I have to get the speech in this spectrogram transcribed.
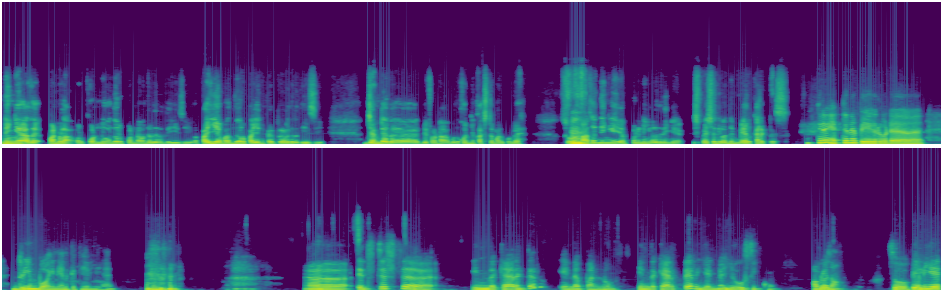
நீங்க அதை பண்ணலாம். ஒரு பொண்ணு வந்து ஒரு பொண்ணை வந்து எழுதுறது ஈஸி ஒரு பையன் வந்து ஒரு பையன் கேரக்டர் எழுதுறது ஈஸி ஜெண்டர் டிஃப்ரெண்ட் ஆகும்போது கொஞ்சம் கஷ்டமா இருக்கும்ல. சோ. அதை நீங்க எப்படி நீங்க எழுதுறீங்க ஸ்பெஷலி வந்து மேல் கேரக்டர்ஸ் எத்தனை எத்தனை பேரோட ட்ரீம் பாய்ன்னு எனக்கு தெரியல. இட்ஸ் ஜஸ்ட் இந்த கேரக்டர் என்ன பண்ணும்? இந்த கேரக்டர் என்ன யோசிக்கும்? அவ்வளவுதான். ஸோ வெளியே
